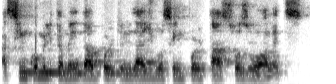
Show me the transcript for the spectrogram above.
assim como ele também dá a oportunidade de você importar suas wallets.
